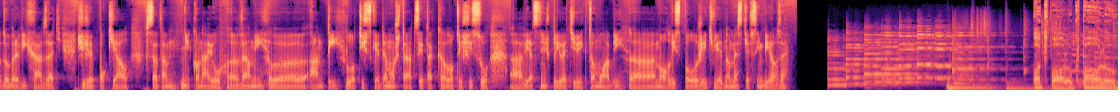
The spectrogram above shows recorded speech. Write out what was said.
dobre vychádzať. Čiže pokiaľ sa tam nekonajú veľmi anti-lotyšské demonstrácie, demonstrácie, tak Lotyši sú viac než privetiví k tomu, aby mohli spolužiť v jednom meste v symbióze. Od pólu k pólu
